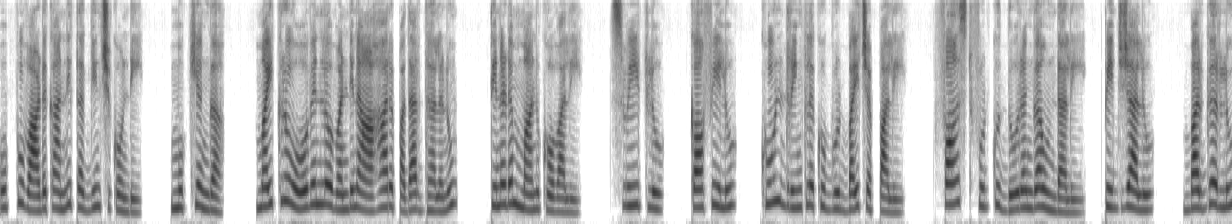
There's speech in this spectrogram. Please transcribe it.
ఉప్పు వాడకాన్ని తగ్గించుకోండి. ముఖ్యంగా మైక్రో ఓవెన్లో వండిన ఆహార పదార్థాలను తినడం మానుకోవాలి. స్వీట్లు కాఫీలు కూల్ డ్రింక్లకు గుడ్ బై చెప్పాలి. ఫాస్ట్ ఫుడ్కు దూరంగా ఉండాలి. పిజ్జాలు బర్గర్లు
